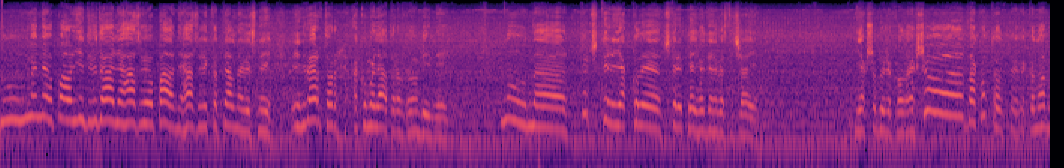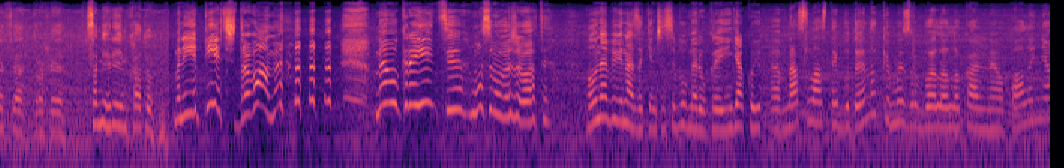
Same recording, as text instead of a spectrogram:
Ну, у мене опалення індивідуальне газове опалення, газовий котел навісний, інвертор, акумулятор автомобільний. Ну, на то 4, як коли 4-5 годин вистачає. Якщо дуже холодно. Якщо так, от, то економиться трохи. Самі гріємо хату. У мене є піч дровами. Ми українці мусимо виживати. Головне, аби війна закінчилася, був мир в Україні. Дякую. В нас власний будинок, і ми зробили локальне опалення.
